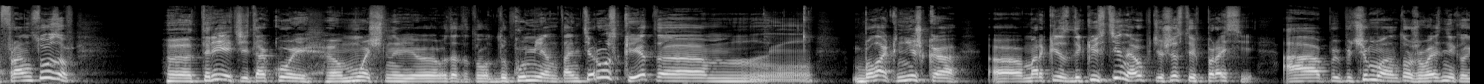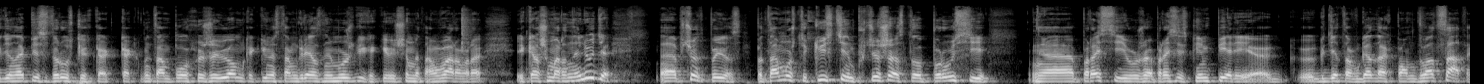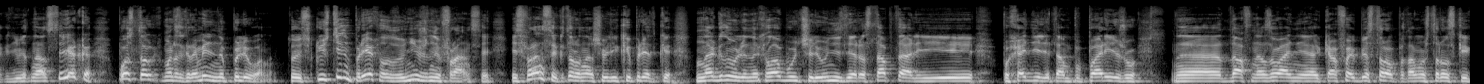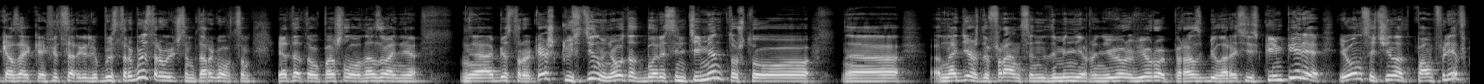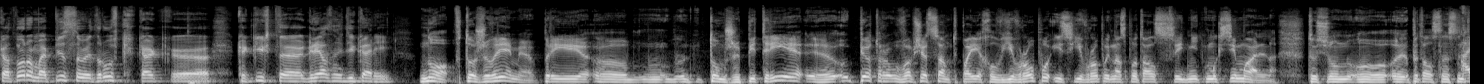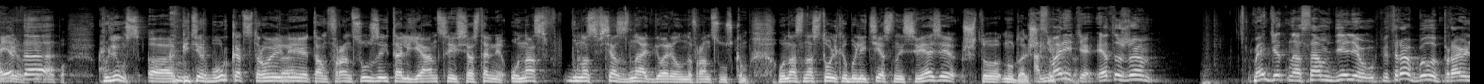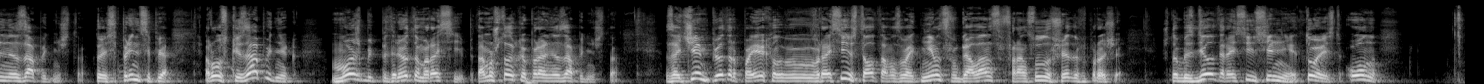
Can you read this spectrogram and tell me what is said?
французов, Третий такой мощный вот этот вот документ антирусский – это была книжка э, Маркиз де Кюстина о путешествиях по России. А почему она тоже возникла, где написано русских, как, как мы там плохо живем, какие у нас там грязные мужики, какие вообще мы там варвары и кошмарные люди? Э, почему это появилось? Потому что Кюстин путешествовал по Руси по России уже, по Российской империи где-то в годах, по-моему, 20-х, 19 века, после того, как мы разгромили Наполеона. То есть Кюстин приехал из униженной Франции. Из Франции, которую наши великие предки нагнули, нахлобучили, унизили, растоптали и походили там по Парижу, э, дав название кафе «Бистро», потому что русские казаки и офицеры говорили «быстро-быстро» уличным торговцам, и от этого пошло название Э, Бестрой. Конечно, Кюстин, у него этот был ресентимент, то, что э, надежды Франции на доминирование в Европе разбила Российская империя, и он сочинил памфлет, в котором описывает русских как э, каких-то грязных дикарей. Но в то же время при э, том же Петре э, Петр вообще сам-то поехал в Европу и с Европой нас пытался соединить максимально. То есть он э, пытался нас интегрировать а это... в Европу. Плюс э, Петербург отстроили да. там французы, итальянцы и все остальные. У нас, у нас вся знать говорила на французском. У нас настолько были тесные связи, что ну дальше. А некуда. смотрите, это же Понимаете, это на самом деле у Петра было правильное западничество. То есть, в принципе, русский западник может быть патриотом России. Потому что такое правильное западничество? Зачем Петр поехал в Россию, стал там называть немцев, голландцев, французов, шведов и прочее? Чтобы сделать Россию сильнее. То есть, он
